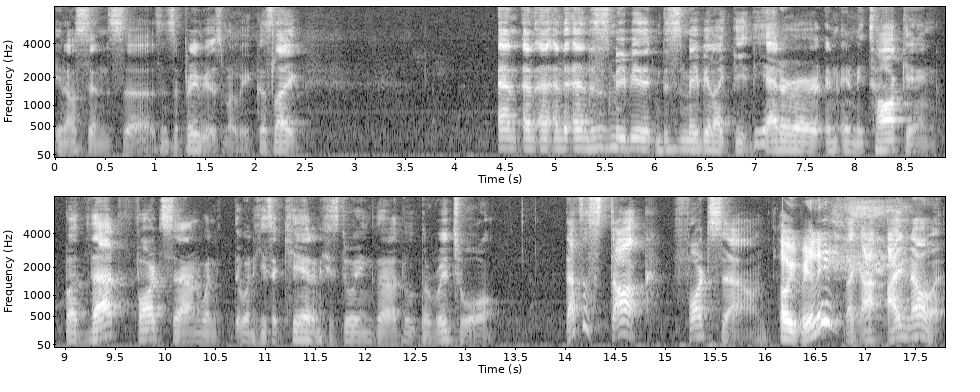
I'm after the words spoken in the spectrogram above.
you know, since uh, since the previous movie. Because like, and and, and and this is maybe this is maybe like the, the editor in, in me talking, but that fart sound when when he's a kid and he's doing the, the, the ritual, that's a stock fart sound. Oh, really? Like I, I know it.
